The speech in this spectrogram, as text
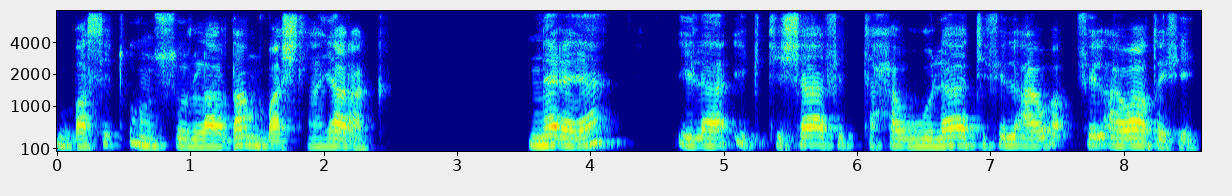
basit unsurlardan başlayarak nereye? İlâ iktişâfi tahavvulâti fil, av fil avâtifi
